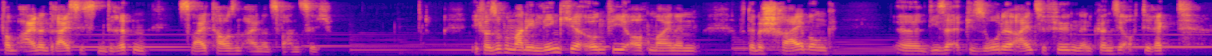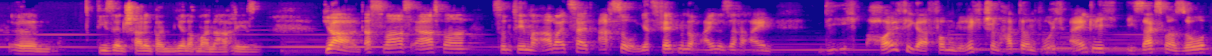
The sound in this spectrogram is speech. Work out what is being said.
vom 31.03.2021. Ich versuche mal den Link hier irgendwie auf, meinem, auf der Beschreibung äh, dieser Episode einzufügen. Dann können Sie auch direkt ähm, diese Entscheidung bei mir nochmal nachlesen. Ja, das war es erstmal zum Thema Arbeitszeit. Ach so, jetzt fällt mir noch eine Sache ein die ich häufiger vom Gericht schon hatte und wo ich eigentlich, ich sag's mal so,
